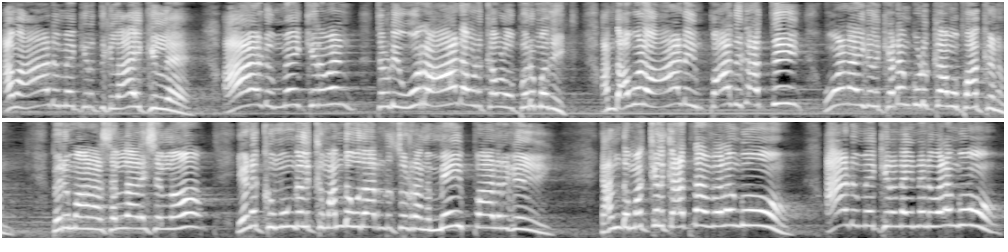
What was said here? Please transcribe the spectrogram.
அவன் ஆடு மேய்க்கிறதுக்கு லாய்க்கு இல்லை ஆடு மேய்க்கிறவன் தன்னுடைய ஒரு ஆடு அவனுக்கு அவ்வளவு பெருமதி. அந்த அவ்வளவு ஆடையும் பாதுகாத்து ஓநாய்களுக்கு இடம் கொடுக்காம பார்க்கணும். பெருமானார் செல்லாலை செல்லும் எனக்கும் உங்களுக்கும் அந்த உதாரணத்தை சொல்றாங்க. மேய்ப்பாளர்கள் அந்த மக்களுக்கு அதுதான் விளங்கும். ஆடு மேய்க்கிறனா என்னன்னு விளங்கும்.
